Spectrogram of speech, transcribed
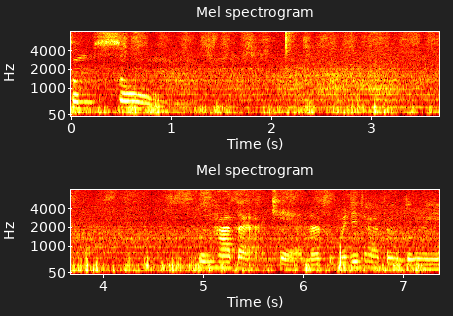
ส้มส้มคุณทาแต่แขนนะคือไม่ได้ทาตรงตรงนี้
